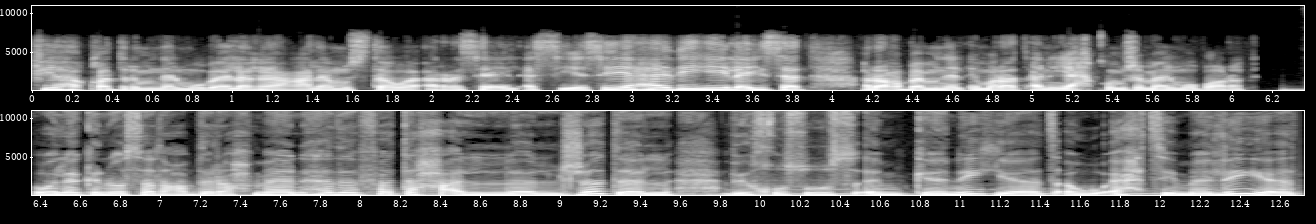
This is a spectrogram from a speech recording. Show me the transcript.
فيها قدر من المبالغة على مستوى الرسائل السياسية، هذه ليست رغبة من الإمارات أن يحكم جمال مبارك. ولكن أستاذ عبد الرحمن هذا فتح الجدل بخصوص إمكانية أو احتمالية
